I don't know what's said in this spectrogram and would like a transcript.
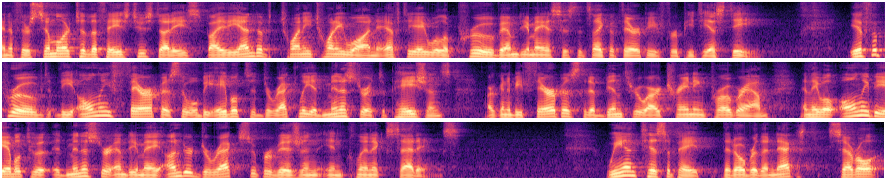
and if they're similar to the phase two studies, by the end of 2021, FDA will approve MDMA assisted psychotherapy for PTSD. If approved, the only therapists that will be able to directly administer it to patients are going to be therapists that have been through our training program, and they will only be able to administer MDMA under direct supervision in clinic settings. We anticipate that over the next several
